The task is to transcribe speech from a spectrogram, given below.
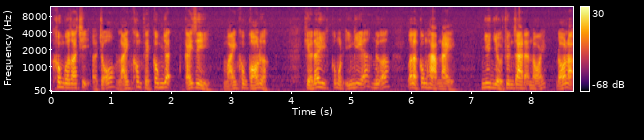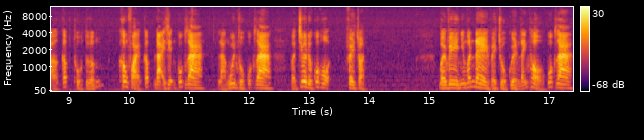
không có giá trị ở chỗ là anh không thể công nhận cái gì mà anh không có được. Thì ở đây có một ý nghĩa nữa đó là công hàm này, như nhiều chuyên gia đã nói, đó là ở cấp thủ tướng, không phải cấp đại diện quốc gia là nguyên thủ quốc gia và chưa được Quốc hội phê chuẩn. Bởi vì những vấn đề về chủ quyền lãnh thổ quốc gia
